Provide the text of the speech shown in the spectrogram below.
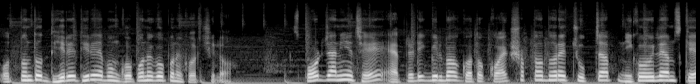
অত্যন্ত ধীরে ধীরে এবং গোপনে গোপনে করছিল। স্পোর্ট জানিয়েছে, অ্যাথলেটিক বিলবাও গত কয়েক সপ্তাহ ধরে চুপচাপ নিকো উইলিয়ামসকে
